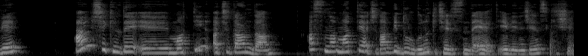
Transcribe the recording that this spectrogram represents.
ve aynı şekilde e, maddi açıdan da aslında maddi açıdan bir durgunluk içerisinde evet evleneceğiniz kişi.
